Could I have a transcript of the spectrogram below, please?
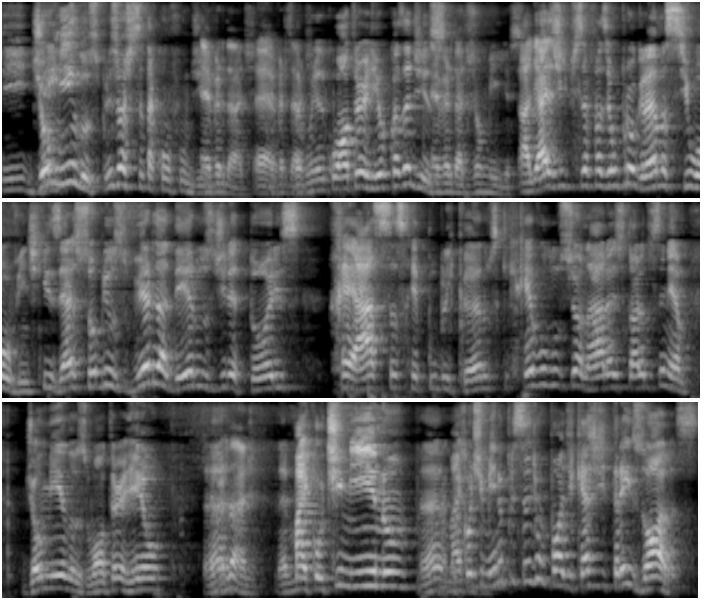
e John Bem- Milos. Por isso eu acho que você está confundindo. É verdade. É, É, Você tá verdade. confundindo com o Walter Hill por causa disso. É verdade, João Milhos. Aliás, a gente precisa fazer um programa, se o ouvinte quiser, sobre os verdadeiros diretores reaças republicanos que revolucionaram a história do cinema. John Milos, Walter Hill, É né? verdade. né? Michael Cimino. Né? Michael Michael Cimino precisa de um podcast de três horas.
